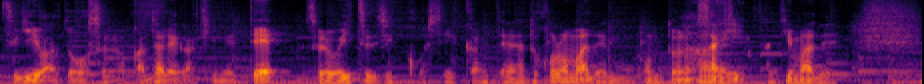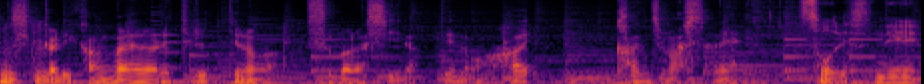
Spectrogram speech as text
次はどうするのか、誰が決めて、それをいつ実行していくかみたいなところまで、もう本当の先、はい、先までしっかり考えられてるっていうのが素晴らしいなっていうのは、はい、感じましたね。そうですね。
